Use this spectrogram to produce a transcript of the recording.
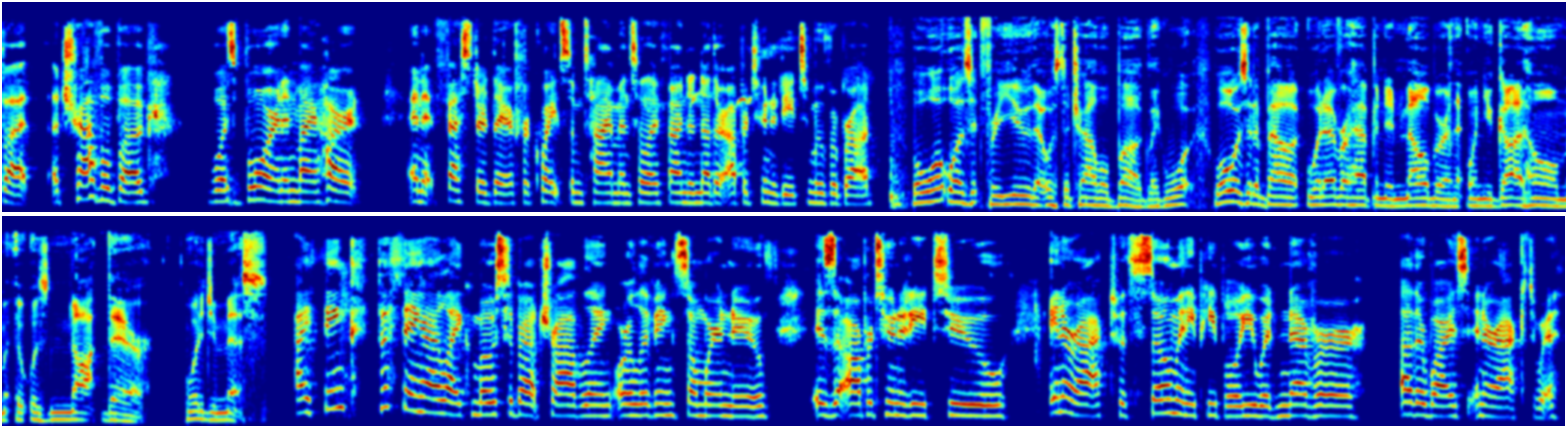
But a travel bug was born in my heart and it festered there for quite some time until I found another opportunity to move abroad. Well, what was it for you that was the travel bug? Like what what was it about whatever happened in Melbourne that when you got home it was not there? What did you miss? I think the thing I like most about traveling or living somewhere new is the opportunity to interact with so many people you would never otherwise interact with.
